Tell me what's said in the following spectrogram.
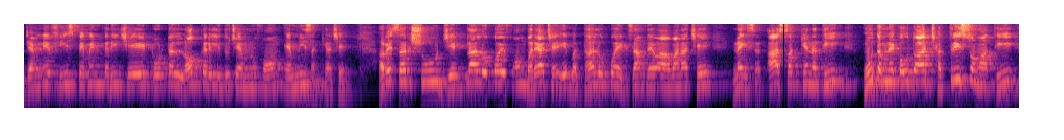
જેમને ફીસ પેમેન્ટ કરી છે ટોટલ લોક કરી લીધું છે, એમનું ફોર્મ એમની સંખ્યા છે. હવે સર શું જેટલા લોકોએ ફોર્મ ભર્યા છે, એ બધા લોકો એક્ઝામ દેવા આવવાના છે? નહીં સર આ શક્ય નથી. હું તમને કહું તો આ છત્રીસોમાંથી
